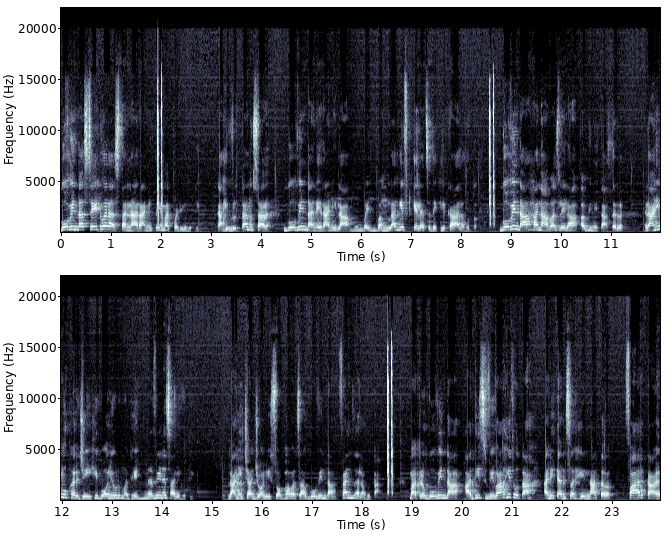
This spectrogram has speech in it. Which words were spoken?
गोविंदा सेटवर असताना राणी प्रेमात पडली होती. काही वृत्तानुसार गोविंदाने राणीला मुंबईत बंगला गिफ्ट केल्याचं देखील कळालं होतं. गोविंदा हा नावाजलेला अभिनेता तर राणी मुखर्जी ही बॉलिवूडमध्ये नवीनच आली होती. राणीच्या जॉली स्वभावाचा गोविंदा फॅन झाला होता. मात्र गोविंदा आधीच विवाहित होता आणि त्यांचं हे नातं फार काळ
